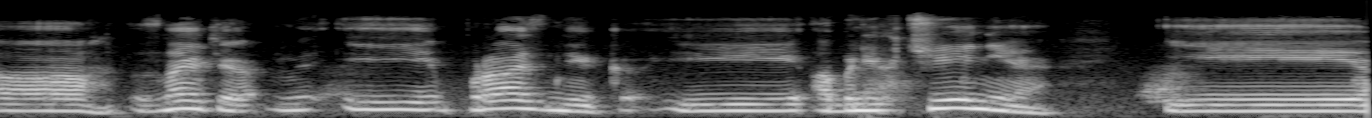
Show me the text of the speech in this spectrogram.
А, знаете, и праздник, и облегчение, и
